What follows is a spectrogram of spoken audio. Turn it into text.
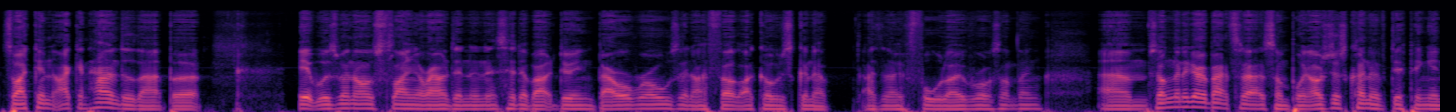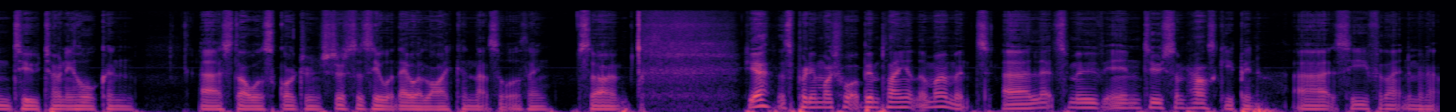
so I can I can handle that, but it was when I was flying around and then it said about doing barrel rolls and I felt like I was gonna I don't know fall over or something. Um, so I'm gonna go back to that at some point. I was just kind of dipping into Tony Hawk and uh, Star Wars Squadrons just to see what they were like and that sort of thing. So yeah, that's pretty much what I've been playing at the moment. Uh, let's move into some housekeeping. Uh, see you for that in a minute.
